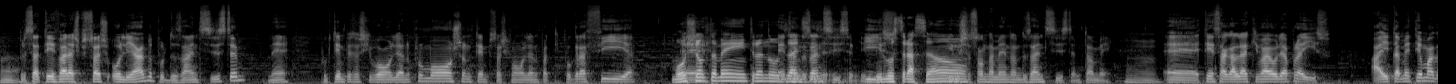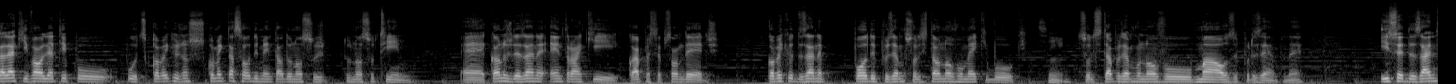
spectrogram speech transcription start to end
Ah. precisa ter várias pessoas olhando para o design system, né? Porque tem pessoas que vão olhando para o motion, tem pessoas que vão olhando para tipografia, Motion É. também entra no Entra design, design system. system. Ilustração. ilustração também entra no design system também. Hum. É, tem essa galera que vai olhar para isso. Aí também tem uma galera que vai olhar tipo, putz, como é que os nossos, como é que tá a saúde mental do nosso do nosso time? É, quando os designers entram aqui, qual é a percepção deles? Como é que o designer pode, por exemplo, solicitar um novo MacBook? Sim. Solicitar, por exemplo, um novo mouse, por exemplo, né? isso é design,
